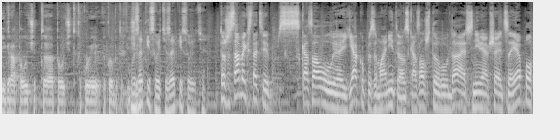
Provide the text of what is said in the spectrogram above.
игра получит, э, получит какой, какой бы то фичер. Вы записывайте, записывайте. То же самое, кстати, сказал э, Якуб из Аманиты. Он сказал, что да, с ними общается Apple.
